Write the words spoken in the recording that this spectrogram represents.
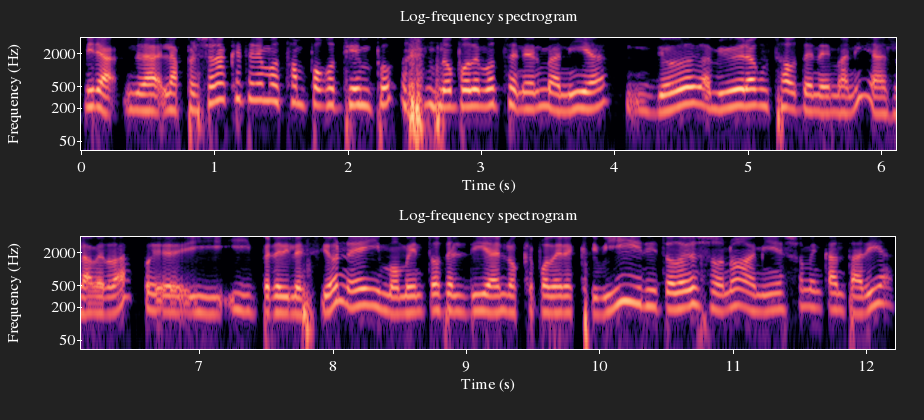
Mira, las personas que tenemos tan poco tiempo no podemos tener manías. Yo a mí me hubiera gustado tener manías, la verdad, pues, y, predilecciones y momentos del día en los que poder escribir y todo eso, ¿no? A mí eso me encantaría.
